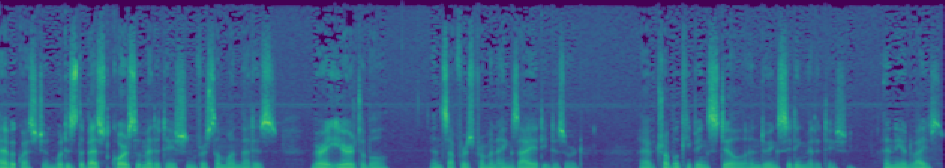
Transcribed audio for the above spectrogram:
I have a question. What is the best course of meditation for someone that is very irritable and suffers from an anxiety disorder? I have trouble keeping still and doing sitting meditation. Any advice?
